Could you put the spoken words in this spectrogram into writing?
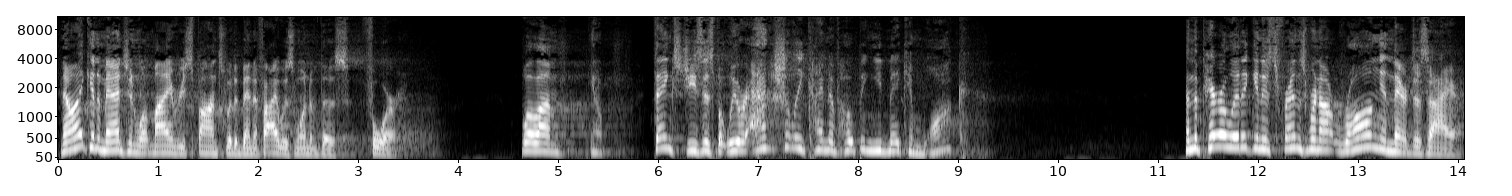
Now, I can imagine what my response would have been if I was one of those four. Well, um, you know, thanks, Jesus, but we were actually kind of hoping you'd make him walk. And the paralytic and his friends were not wrong in their desire.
